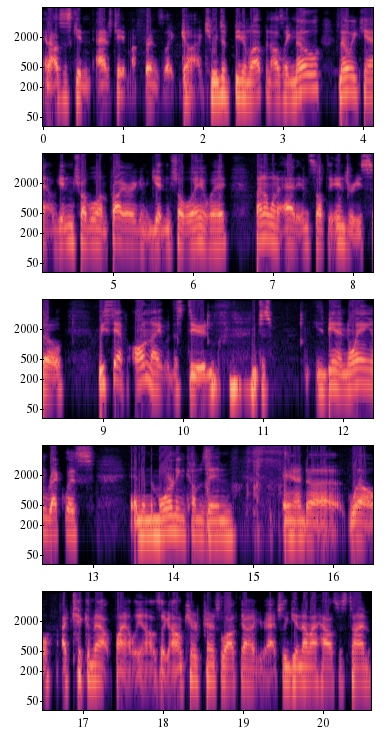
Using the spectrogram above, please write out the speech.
And I was just getting agitated. My friends like, God, can we just beat him up? And I was like, no, no, we can't. I'll get in trouble. I'm probably already going to get in trouble anyway. I don't want to add insult to injury. So we stay up all night with this dude. Just, he's being annoying and reckless. And then the morning comes in, and uh, well, I kick him out finally. And I was like, I don't care if parents are locked out. You're actually getting out of my house this time.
